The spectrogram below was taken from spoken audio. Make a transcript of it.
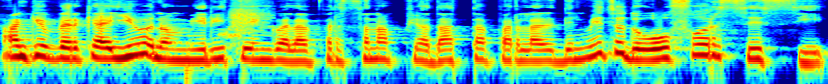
Anche perché io non mi ritengo la persona più adatta a parlare del metodo, o forse sì.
